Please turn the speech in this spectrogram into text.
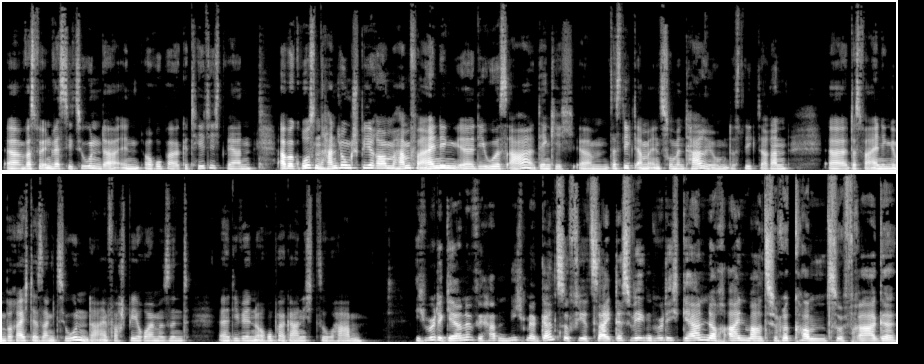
äh, was für Investitionen da in Europa getätigt werden. Aber großen Handlungsspielraum haben vor allen Dingen äh, die USA, denke ich. Ähm, das liegt am Instrumentarium, das liegt daran, äh, dass vor allen Dingen im Bereich der Sanktionen da einfach Spielräume sind, äh, die wir in Europa gar nicht so haben. Ich würde gerne, wir haben nicht mehr ganz so viel Zeit, deswegen würde ich gerne noch einmal zurückkommen zur Frage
